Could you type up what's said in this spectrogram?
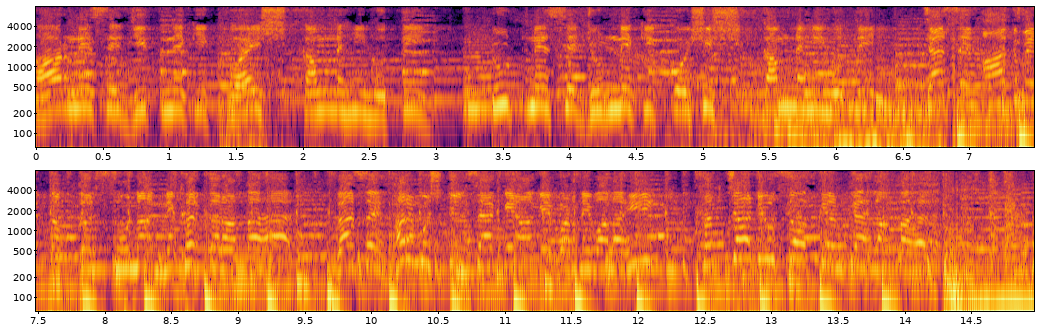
हारने से जीतने की ख्वाहिश कम नहीं होती, टूटने से जुड़ने की कोशिश कम नहीं होती। जैसे आग में तपकर सोना निखर कर आता है, वैसे हर मुश्किल से आगे आगे बढ़ने वाला ही सच्चा न्यूज़ कहलाता है।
